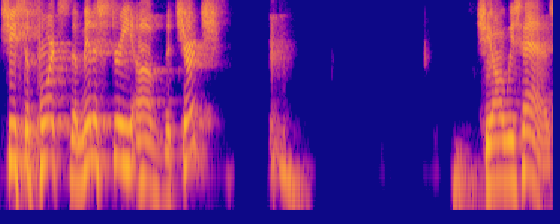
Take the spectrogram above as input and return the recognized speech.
She supports the ministry of the church. She always has.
